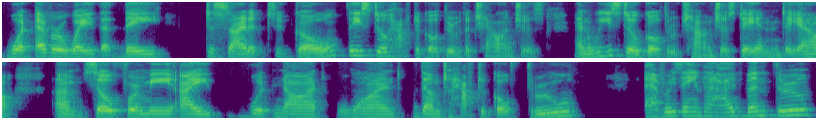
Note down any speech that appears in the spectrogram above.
whatever way that they decided to go, they still have to go through the challenges. And we still go through challenges day in and day out. Um, so, for me, I would not want them to have to go through everything that I've been through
